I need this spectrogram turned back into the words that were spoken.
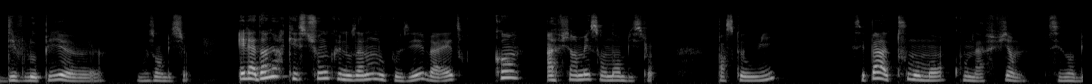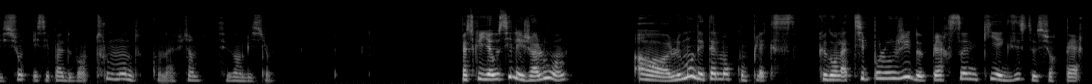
développer euh, vos ambitions. Et la dernière question que nous allons nous poser va être quand affirmer son ambition? Parce que oui, c'est pas à tout moment qu'on affirme ses ambitions et c'est pas devant tout le monde qu'on affirme ses ambitions. Parce qu'il y a aussi les jaloux, hein. Oh, le monde est tellement complexe que dans la typologie de personnes qui existent sur Terre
